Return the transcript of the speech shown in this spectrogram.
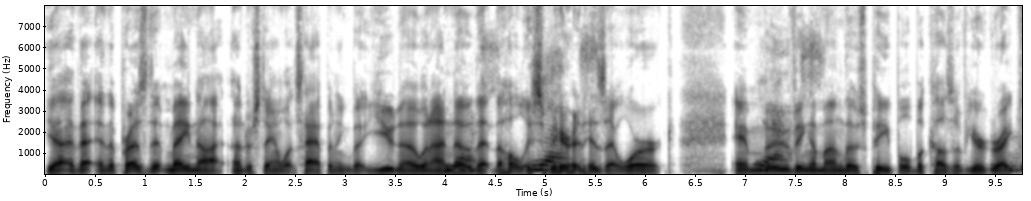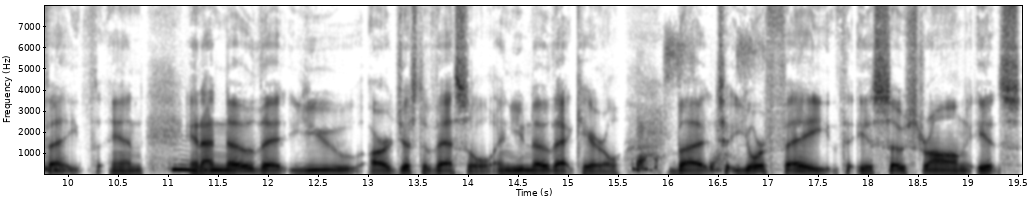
Yeah, and that and the president may not understand what's happening, but you know, and I know Yes. that the Holy Yes. Spirit is at work. And yes. moving among those people because of your great mm-hmm. faith. And mm-hmm. and I know that you are just a vessel and you know that Carol. Yes. But yes. your faith is so strong. It's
